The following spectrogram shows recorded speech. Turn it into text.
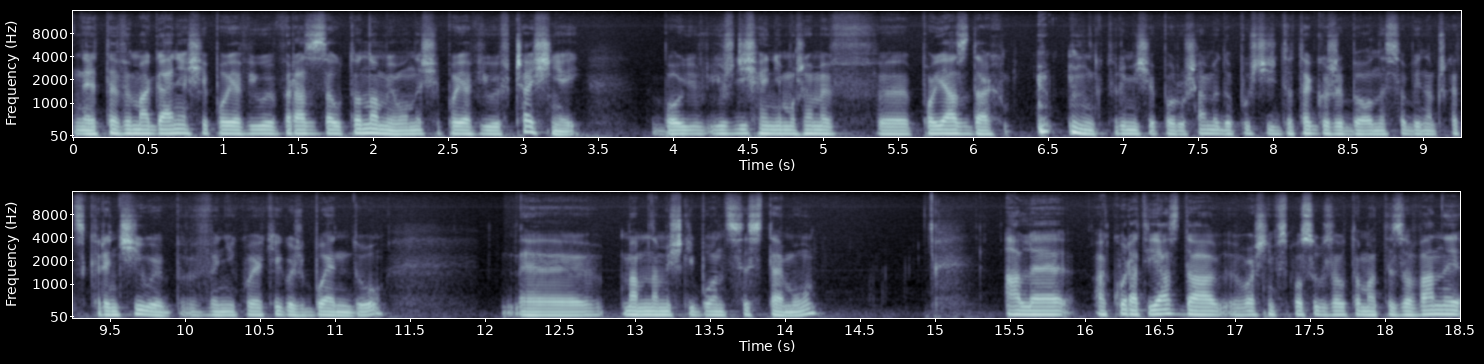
e, te wymagania się pojawiły wraz z autonomią, one się pojawiły wcześniej, bo już dzisiaj nie możemy w e, pojazdach, którymi się poruszamy, dopuścić do tego, żeby one sobie na przykład skręciły w wyniku jakiegoś błędu. Mam na myśli błąd systemu ale akurat jazda właśnie w sposób zautomatyzowany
